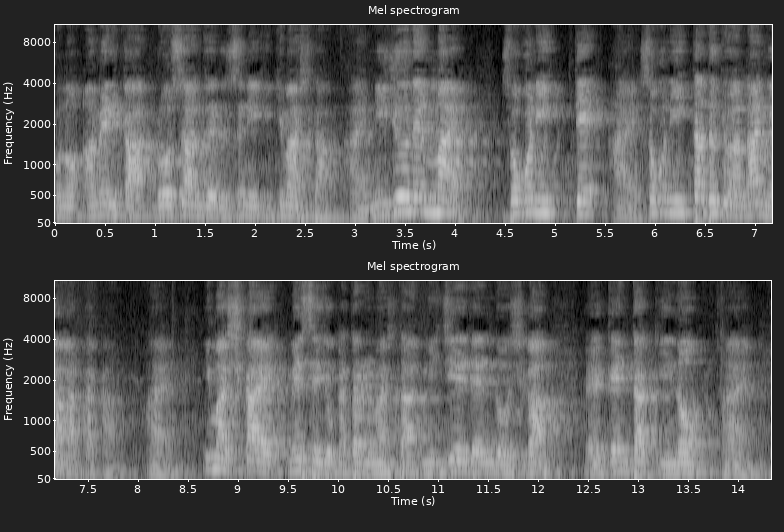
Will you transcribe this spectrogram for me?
このアメリカロサンゼルスに行きました、はい、20年前そこに行って、はい、そこに行った時は何があったか、はい、今司会メッセージを語られました道枝伝道師が、えー、ケンタッキーの、はい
